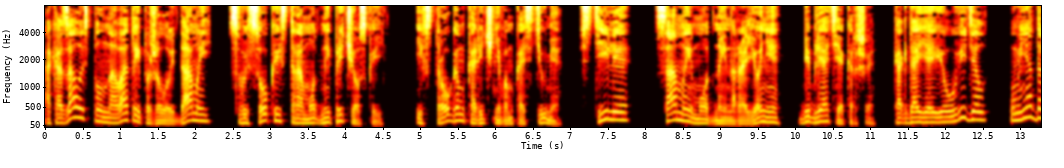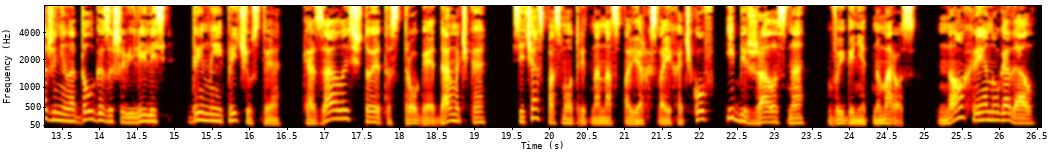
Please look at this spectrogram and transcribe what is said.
оказалась полноватой пожилой дамой с высокой старомодной прической и в строгом коричневом костюме в стиле самой модной на районе библиотекарши. Когда я ее увидел, у меня даже ненадолго зашевелились дрянные предчувствия. Казалось, что эта строгая дамочка сейчас посмотрит на нас поверх своих очков и безжалостно выгонит на мороз. Но хрен угадал.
